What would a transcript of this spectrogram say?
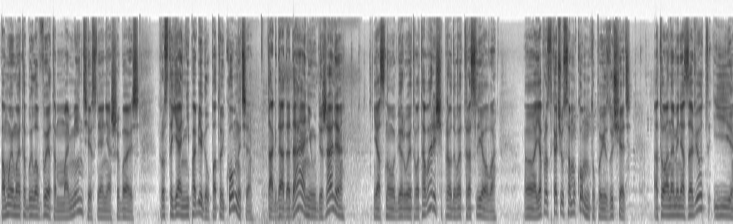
По-моему, это было в этом моменте, если я не ошибаюсь. Просто я не побегал по той комнате. Так, да-да-да, они убежали. Я снова беру этого товарища, правда, в этот раз левого. Э, я просто хочу саму комнату поизучать. А то она меня зовет, и...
